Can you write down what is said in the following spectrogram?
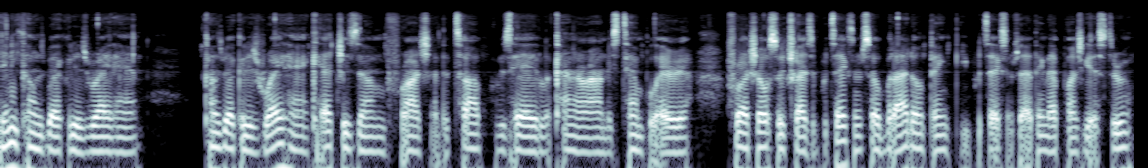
Then he comes back with his right hand. Comes back with his right hand, catches um Froch at the top of his head, kind of around his temple area. Froch also tries to protect himself, but I don't think he protects himself. I think that punch gets through.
